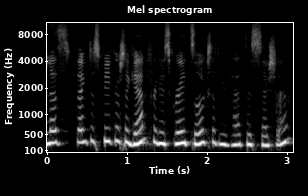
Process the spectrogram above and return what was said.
let's thank the speakers again for these great talks that we've had this session.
